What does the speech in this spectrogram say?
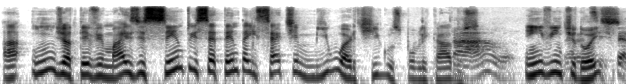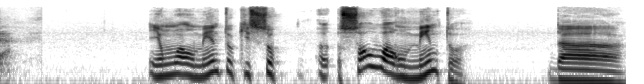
a Índia teve mais de 177 mil artigos publicados ah, em 22 e um aumento que so, só o aumento da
